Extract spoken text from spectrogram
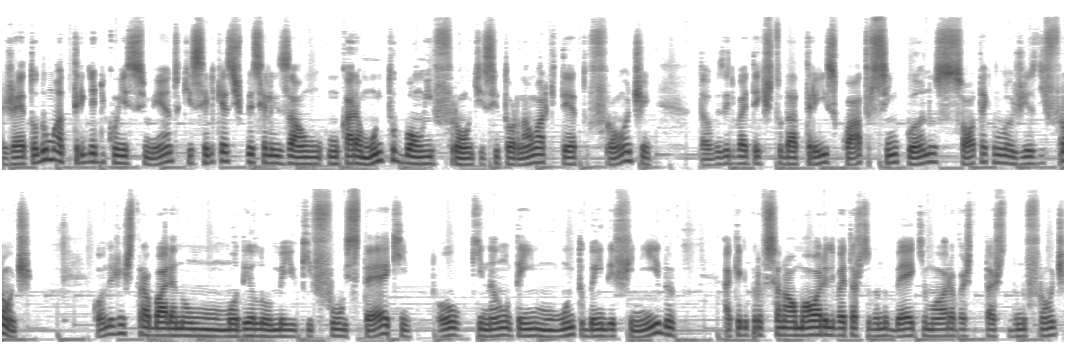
já é toda uma trilha de conhecimento que se ele quer se especializar um, um cara muito bom em front e se tornar um arquiteto front, talvez ele vai ter que estudar 3, 4, 5 anos só tecnologias de front. Quando a gente trabalha num modelo meio que full stack, ou que não tem muito bem definido, aquele profissional, uma hora ele vai estar estudando back, uma hora vai estar estudando front.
